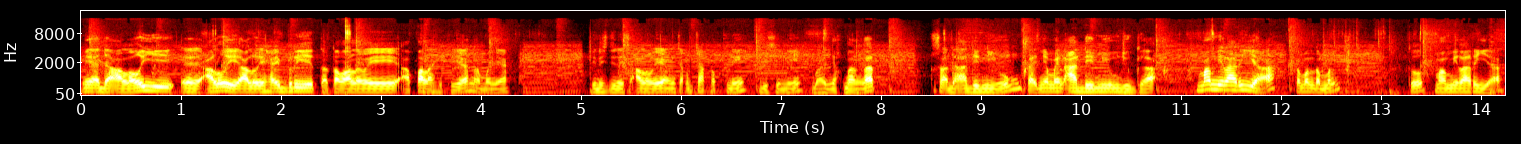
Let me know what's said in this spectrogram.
Ini ada aloe, eh, aloe, aloe hybrid atau aloe apalah itu ya namanya. Jenis-jenis aloe yang cakep-cakep nih di sini banyak banget. Terus ada adenium, kayaknya main adenium juga. Mamilaria, teman-teman. Tuh, mamilaria.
